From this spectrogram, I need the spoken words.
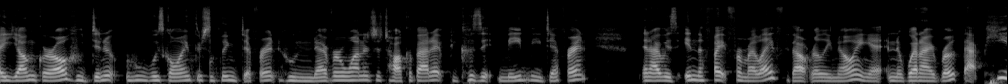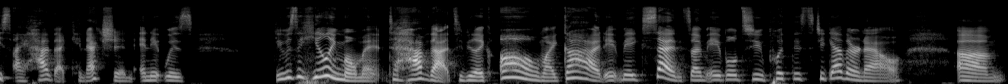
a young girl who didn't who was going through something different who never wanted to talk about it because it made me different. And I was in the fight for my life without really knowing it. And when I wrote that piece I had that connection. And it was it was a healing moment to have that to be like oh my god it makes sense. I'm able to put this together now. Um,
